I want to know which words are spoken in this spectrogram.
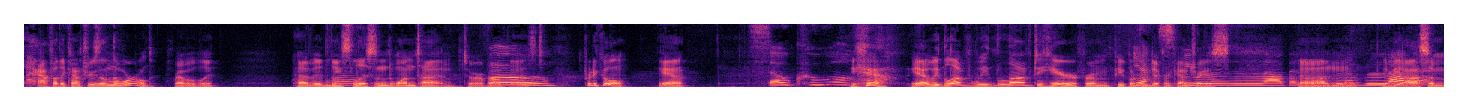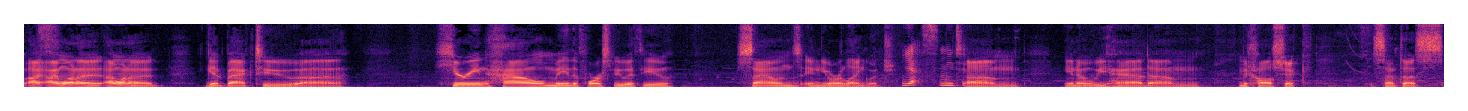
half of the countries in the world probably have at least listened one time to our podcast. Boom. Pretty cool. Yeah. So cool. Yeah. Yeah, we'd love we'd love to hear from people from different countries. We would love it. Love, love, love It'd be awesome. It. I, I wanna I wanna get back to uh hearing how May the Force be with you sounds in your language. yes, me too. Um, you know, we had um, Michal Schick sent us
